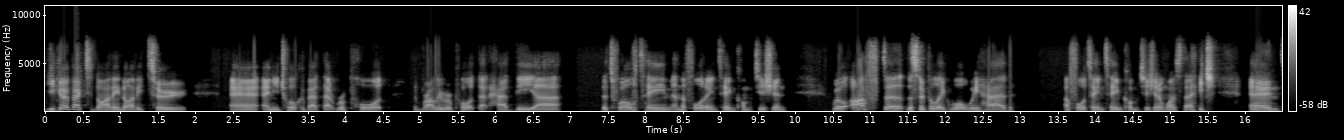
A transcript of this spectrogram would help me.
you go back to 1992 and, and, you talk about that report, the Bradley report that had the uh, the 12 team and the 14 team competition. Well, after the Super League war, we had a 14 team competition at one stage, and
